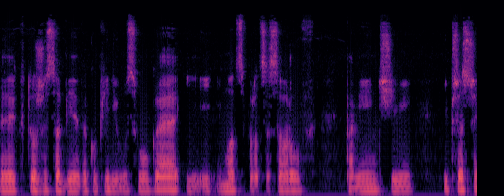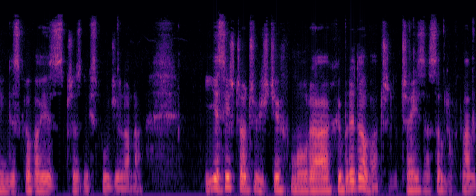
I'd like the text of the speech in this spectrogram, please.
mhm. którzy sobie wykupili usługę i, i, i moc procesorów, pamięci i przestrzeń dyskowa jest przez nich współdzielona. I jest jeszcze oczywiście chmura hybrydowa, czyli część zasobów mamy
